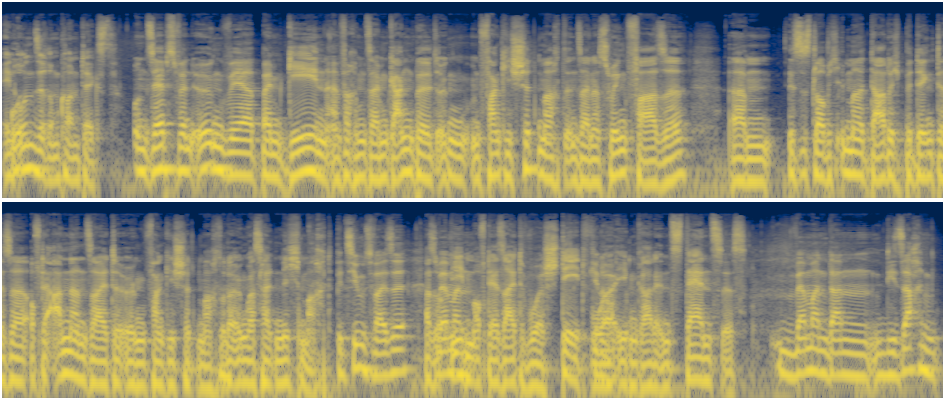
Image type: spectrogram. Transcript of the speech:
in und, unserem Kontext. Und selbst wenn irgendwer beim Gehen einfach in seinem Gangbild irgendeinen funky Shit macht in seiner Swing-Phase, ähm, ist es, glaube ich, immer dadurch bedingt, dass er auf der anderen Seite irgendeinen funky Shit macht oder irgendwas halt nicht macht. Beziehungsweise, also wenn man, eben auf der Seite, wo er steht, wo genau, er eben gerade in Stance ist. Wenn man dann die Sachen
